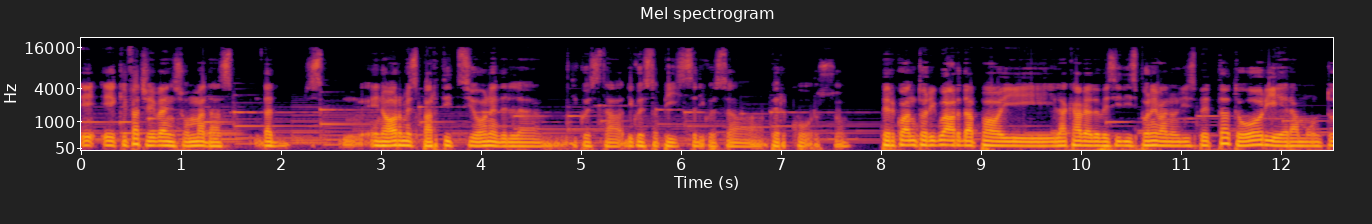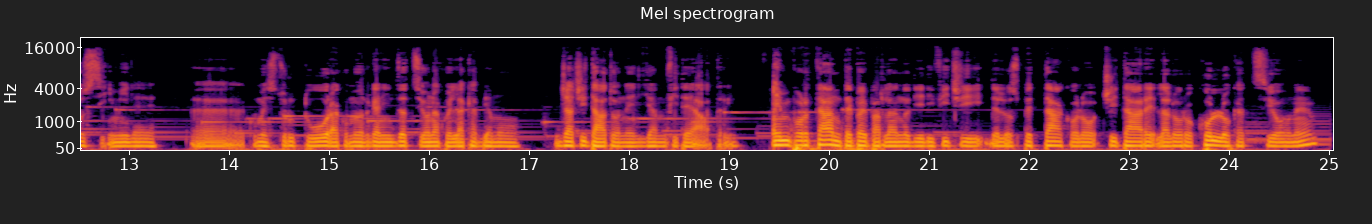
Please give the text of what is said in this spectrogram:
e, e che faceva insomma da, da enorme spartizione del, di, questa, di questa pista, di questo percorso. Per quanto riguarda poi la cavea dove si disponevano gli spettatori era molto simile eh, come struttura, come organizzazione a quella che abbiamo già citato negli anfiteatri. È importante poi parlando di edifici dello spettacolo citare la loro collocazione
